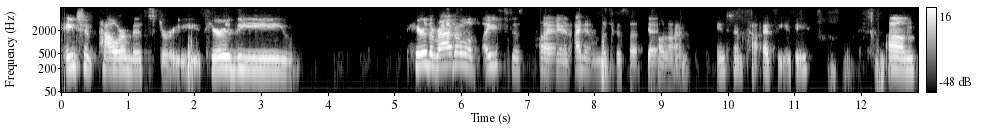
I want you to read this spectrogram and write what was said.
Ancient power mysteries. Hear the hear the rattle of Isis playing. I didn't look this up yet. Hold on. Ancient power. That's easy. Um,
